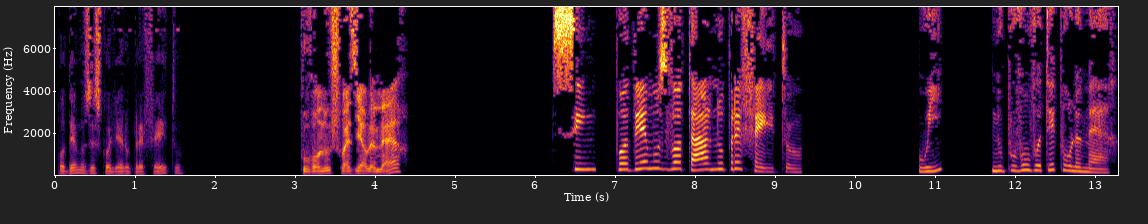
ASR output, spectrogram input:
Podemos escolher o prefeito? Pouvons-nous choisir le maire? Sim, podemos votar no prefeito. Oui. Nous pouvons voter pour le maire.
